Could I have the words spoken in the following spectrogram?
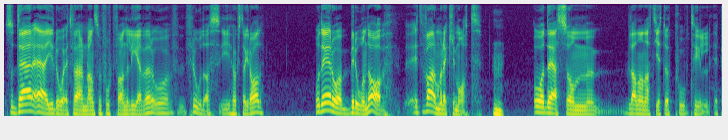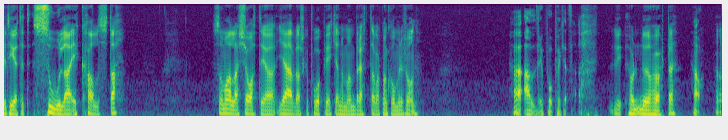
Så där är ju då ett Värmland som fortfarande lever och frodas i högsta grad. Och det är då beroende av ett varmare klimat. Mm. Och det som bland annat gett upphov till epitetet Sola i Karlstad. Som alla tjatiga jävlar ska påpeka när man berättar vart man kommer ifrån. Har jag aldrig påpekat. Har du har hört det? Ja. ja.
